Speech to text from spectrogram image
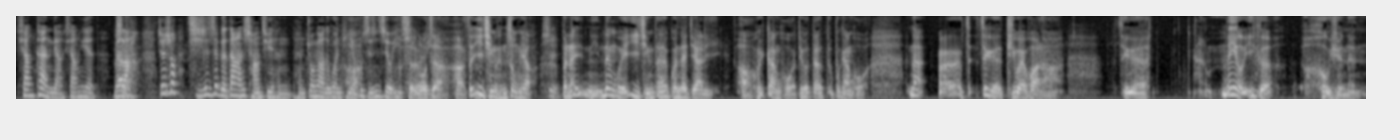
相看两相厌，没有啦。啊、就是说，其实这个当然是长期很很重要的问题，啊、也不只是只有疫情。是，我知道啊，这疫情很重要。是，本来你认为疫情大家关在家里啊会干活，就都都不干活。那呃，这这个题外话了啊，这个没有一个候选人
